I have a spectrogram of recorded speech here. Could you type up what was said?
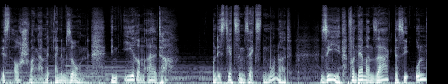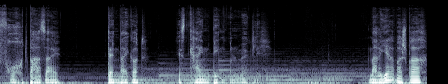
ist auch schwanger mit einem Sohn in ihrem Alter und ist jetzt im sechsten Monat. Sie, von der man sagt, dass sie unfruchtbar sei. Denn bei Gott ist kein Ding unmöglich. Maria aber sprach,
